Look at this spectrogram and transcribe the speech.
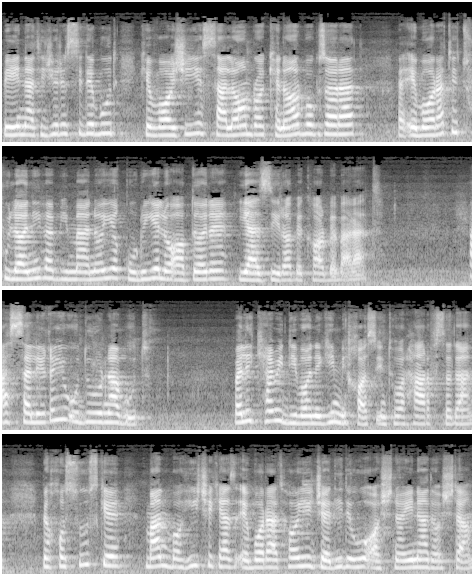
به این نتیجه رسیده بود که واژه سلام را کنار بگذارد و عبارت طولانی و بیمعنای قوری لعابدار یزدی را به کار ببرد. از سلیقه او دور نبود. ولی کمی دیوانگی می‌خواست اینطور حرف زدن به خصوص که من با هیچ یک از عبارتهای جدید او آشنایی نداشتم.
